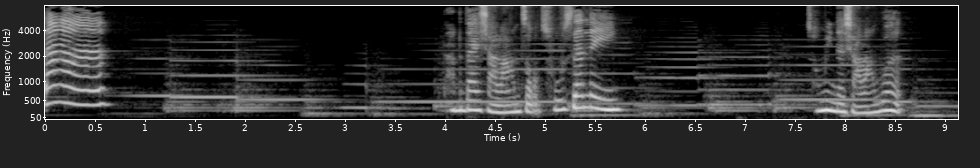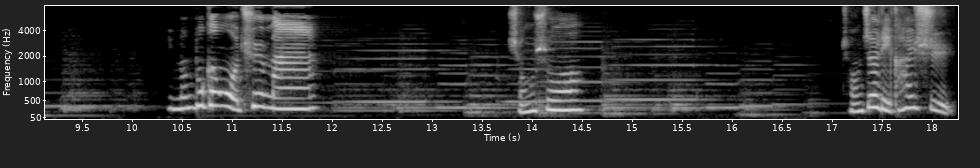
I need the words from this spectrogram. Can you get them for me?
当然。”他们带小狼走出森林。聪明的小狼问：“你们不跟我去吗？”熊说：“从这里开始，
